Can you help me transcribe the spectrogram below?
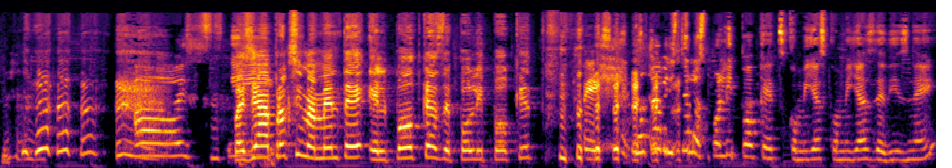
Pues ya próximamente el podcast de Polly Pocket. Sí. ¿Nunca viste los Polly Pockets, comillas, comillas, de Disney?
